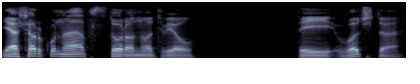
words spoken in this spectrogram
Я Шаркуна в сторону отвел. Ты вот что,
